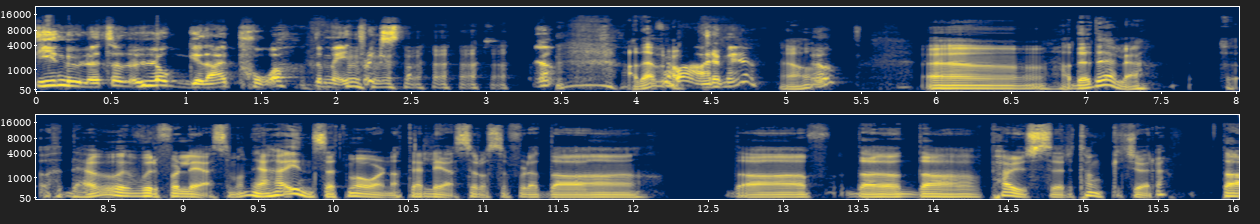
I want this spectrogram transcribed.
din mulighet til å logge deg på The Matrix. Da. Ja. ja, det er bra. Og være med. Ja. Ja. Uh, ja, det deler jeg. Det er jo hvorfor leser man? Jeg har innsett med årene at jeg leser også fordi da da, da, da pauser tankekjøret. Da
